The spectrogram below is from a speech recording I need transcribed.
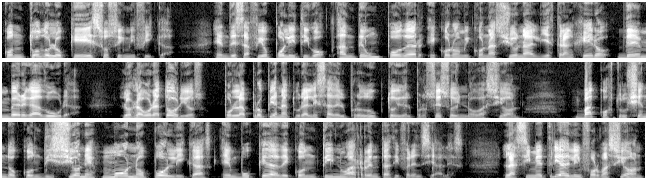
con todo lo que eso significa, en desafío político ante un poder económico nacional y extranjero de envergadura. Los laboratorios, por la propia naturaleza del producto y del proceso de innovación, va construyendo condiciones monopólicas en búsqueda de continuas rentas diferenciales. La simetría de la información,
